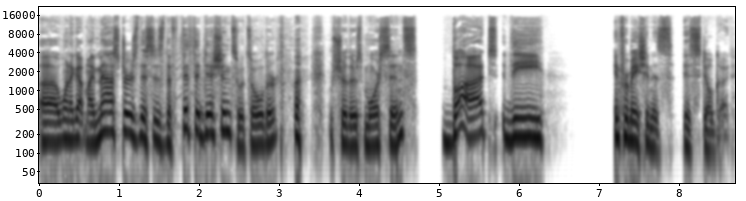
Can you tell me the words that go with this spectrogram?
uh, when I got my master's. This is the fifth edition, so it's older. I'm sure there's more since. But the information is is still good.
